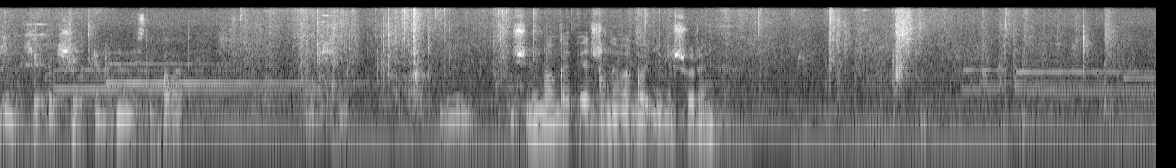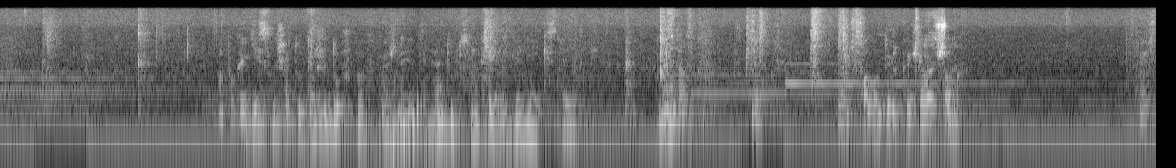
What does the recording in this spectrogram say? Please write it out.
Блин, вообще какой-то шик, прям одноместной палаты. Очень много, опять же, новогодней мишуры. А погоди, слушай, а тут даже душ был в каждой этой, да? Тут, смотри, возле лейки стоит. Да? Вставка. Да. Вот в полу дырка еще. Точно. То есть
